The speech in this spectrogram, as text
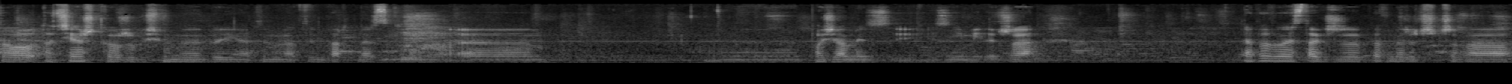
to, to ciężko, żebyśmy my byli na tym, na tym partnerskim e, poziomie z, z nimi. Także na pewno jest tak, że pewne rzeczy trzeba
